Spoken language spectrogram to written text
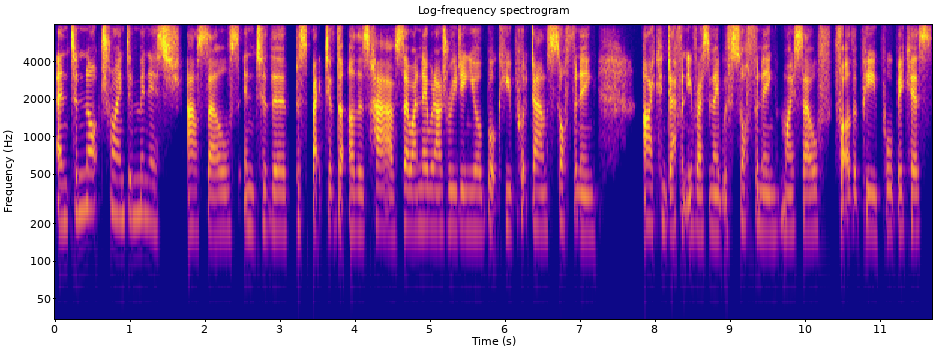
And to not try and diminish ourselves into the perspective that others have. So I know when I was reading your book, you put down softening I can definitely resonate with softening myself for other people because,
